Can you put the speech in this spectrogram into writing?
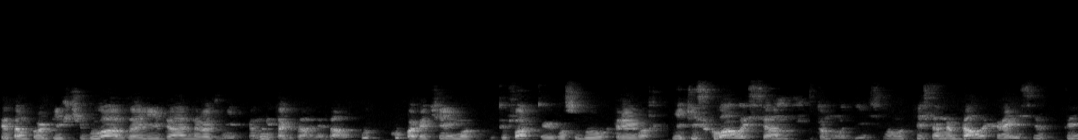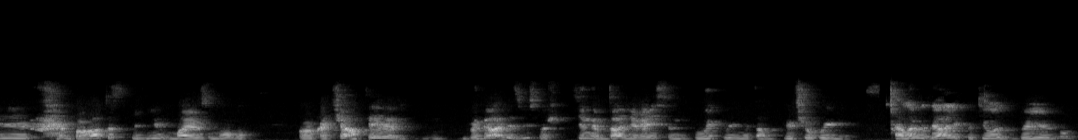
ти там пробіг, чи була взагалі ідеальна розмітка, ну і так далі. Да? Купа речей може бути факторів, особливо в тривах, які склалися. Тому дійсно, от після невдалих рейсів ти багато скілів маєш змогу прокачати. В ідеалі, звісно ж, ці невдалі рейси не були твоїми там ключовими. Але в ідеалі хотілося б ну,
